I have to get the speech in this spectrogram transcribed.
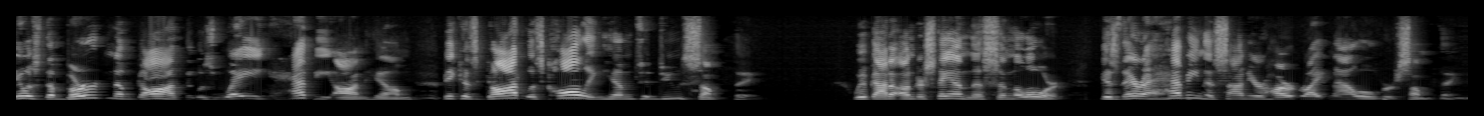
it was the burden of God that was weighing heavy on him because God was calling him to do something. We've got to understand this in the Lord. Is there a heaviness on your heart right now over something?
